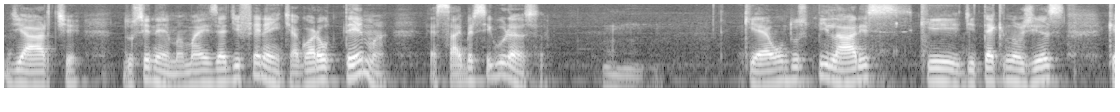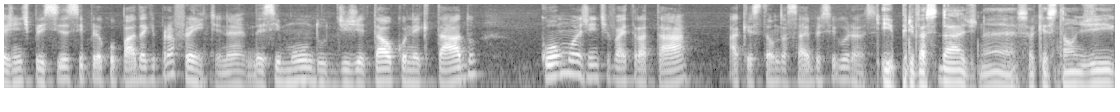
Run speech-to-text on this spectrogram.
de arte do cinema, mas é diferente. Agora, o tema é cibersegurança, que é um dos pilares que, de tecnologias que a gente precisa se preocupar daqui para frente, né? Nesse mundo digital conectado, como a gente vai tratar a questão da cibersegurança? e privacidade, né? Essa questão de.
